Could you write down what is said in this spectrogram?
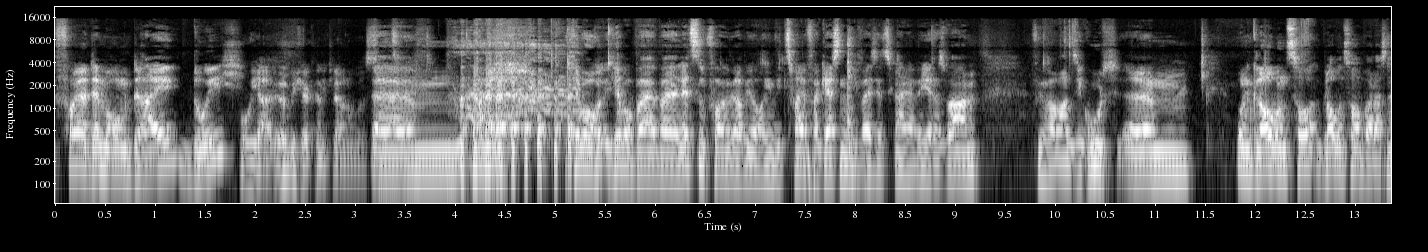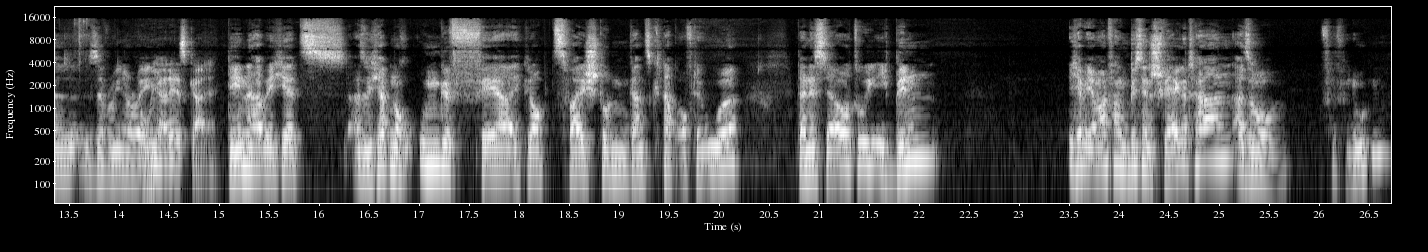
Feuerdämmerung 3 durch. Oh ja, Hörbücher kann ich gleich noch was. Ähm, hab ich ich habe auch, ich hab auch bei, bei der letzten Folge habe ich auch irgendwie zwei vergessen. Ich weiß jetzt gar nicht mehr, welche das waren. Auf jeden Fall waren sie gut. Ähm, und Glaube und Zorn, Glaube und Zorn war das, ne? Severina Rain. Oh ja, der ist geil. Den habe ich jetzt, also ich habe noch ungefähr, ich glaube, zwei Stunden ganz knapp auf der Uhr. Dann ist der auch durch. Ich bin, ich habe mich am Anfang ein bisschen schwer getan, also fünf Minuten.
